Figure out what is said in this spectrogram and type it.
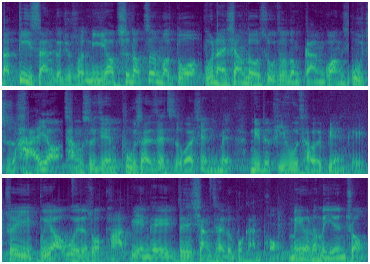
那第三个就是说，你要吃到这么多湖南香豆素这种感光物质，还要长时间曝晒在紫外线里面，你的皮肤才会变黑。所以不要为了说怕变黑，这些香菜都不敢碰，没有那么严重。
